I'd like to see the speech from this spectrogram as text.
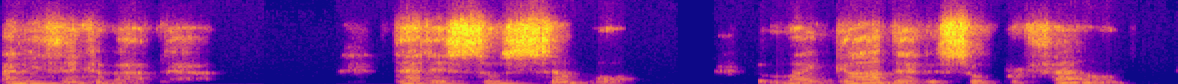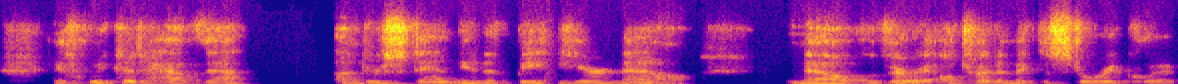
I mean, think about that. That is so simple. But my God, that is so profound. If we could have that understanding of be here now. Now, very, I'll try to make the story quick,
